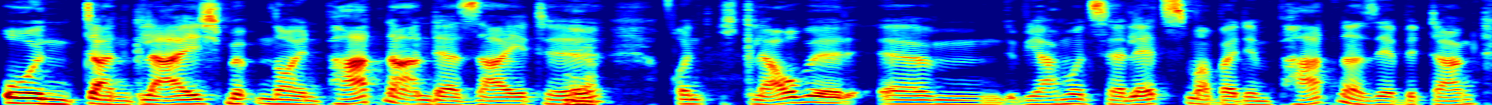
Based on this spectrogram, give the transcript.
und dann gleich mit einem neuen Partner an der Seite. Ja. Und ich glaube, ähm, wir haben uns ja letztes Mal bei dem Partner sehr bedankt.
